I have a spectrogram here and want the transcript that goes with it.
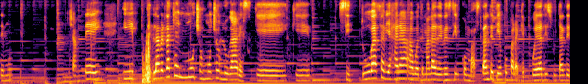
de Champey. Y la verdad que hay muchos, muchos lugares que, si tú vas a viajar a, Guatemala debes ir con bastante tiempo para que puedas disfrutar de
